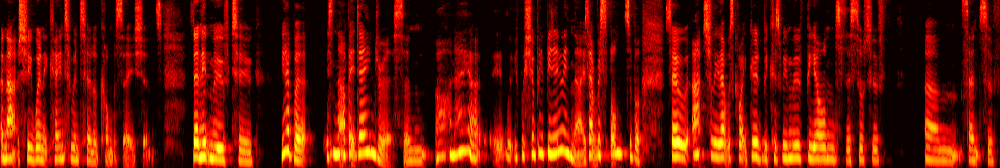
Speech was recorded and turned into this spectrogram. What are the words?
And actually, when it came to internal conversations, Then it moved to, yeah, but isn't that a bit dangerous? And oh no, it, should we be doing that? Is that responsible? So actually, that was quite good because we moved beyond the sort of um, sense of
